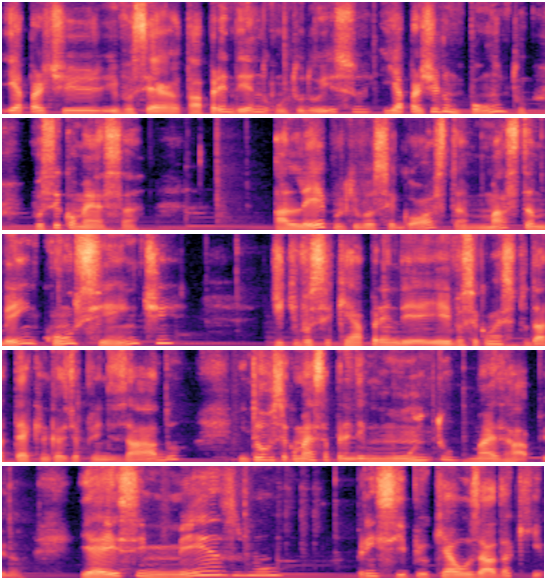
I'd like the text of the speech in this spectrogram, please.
e a partir e você está aprendendo com tudo isso e a partir de um ponto você começa a ler porque você gosta, mas também consciente de que você quer aprender. E aí você começa a estudar técnicas de aprendizado, então você começa a aprender muito mais rápido. E é esse mesmo princípio que é usado aqui.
